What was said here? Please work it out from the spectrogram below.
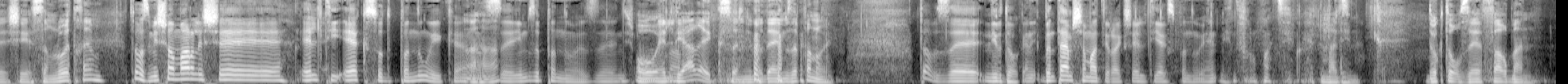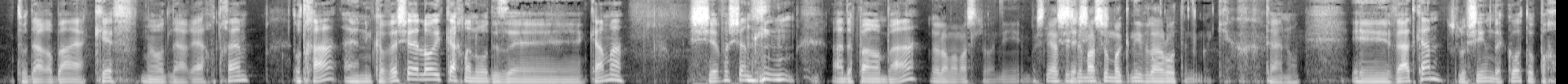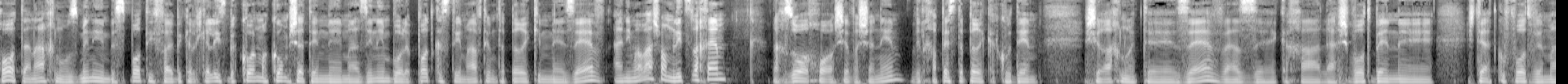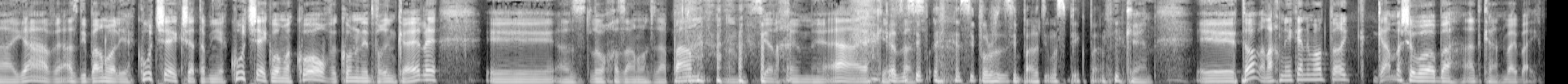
שיסמלו אתכם? טוב, אז מישהו אמר לי ש-LTX עוד פנוי, כן, אז אם זה פנוי, אז נשמע... או LDRX, אני לא יודע אם זה פנוי. טוב, אז נבדוק. בינתיים שמעתי רק ש-LTX פנוי, אין לי אינפורמציה. מדהים. דוקטור זאב פרבן, תודה רבה, היה כיף מאוד לארח אתכם. אותך, אני מקווה שלא ייקח לנו עוד איזה כמה? שבע שנים עד הפעם הבאה? לא, לא, ממש לא. אני, בשנייה שיש לי משהו מגניב להראות, אני מגיע. תענוג. ועד כאן, 30 דקות או פחות, אנחנו זמינים בספוטיפיי, בכלכליסט, בכל מקום שאתם מאזינים בו לפודקאסטים, אהבתם את הפרק עם זאב. אני ממש ממליץ לכם לחזור אחורה שבע שנים ולחפש את הפרק הקודם שערכנו את זאב, ואז ככה להשוות בין שתי התקופות ומה היה, ואז דיברנו על יקוצ'ק, שאתה מיקוצ'ק במקור וכל מיני דברים כאלה. אז לא חזרנו על זה הפעם, אני מציע לכם, אה, היה כיף. זה סיפור שסיפרתי מספיק פעמים. כן. טוב, אנחנו נהיה כאן עם עוד פרק גם בשבוע הבא. עד כאן, ביי ביי.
